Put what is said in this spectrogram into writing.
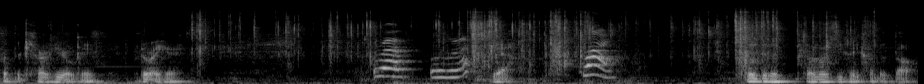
put the card here. Okay, put it right here. Yeah. Why? Go to the sometimes you the top.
